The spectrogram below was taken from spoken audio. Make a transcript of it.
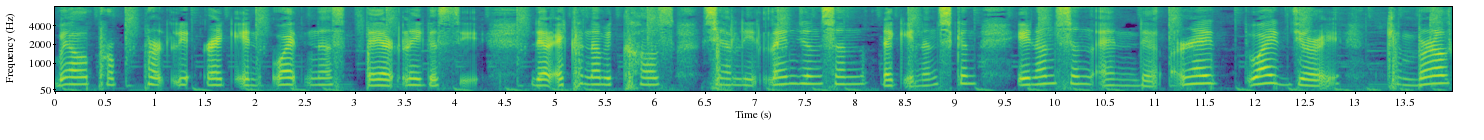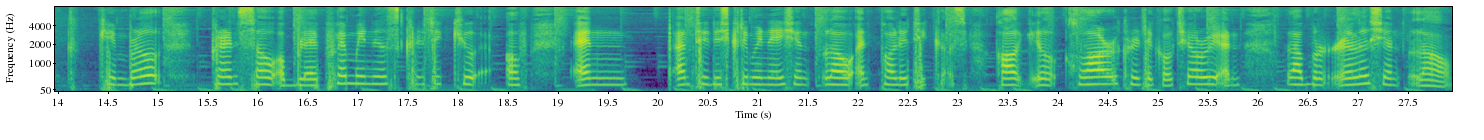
Bell properly rank in whiteness their legacy. Their economic cause, Shirley Johnson, Black Inanson, Inanson, and the right white jury. Kimberl, Kimberl Crenshaw, a black feminist critic of and anti-discrimination law and politics, called Clark critical theory and labor relation law.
